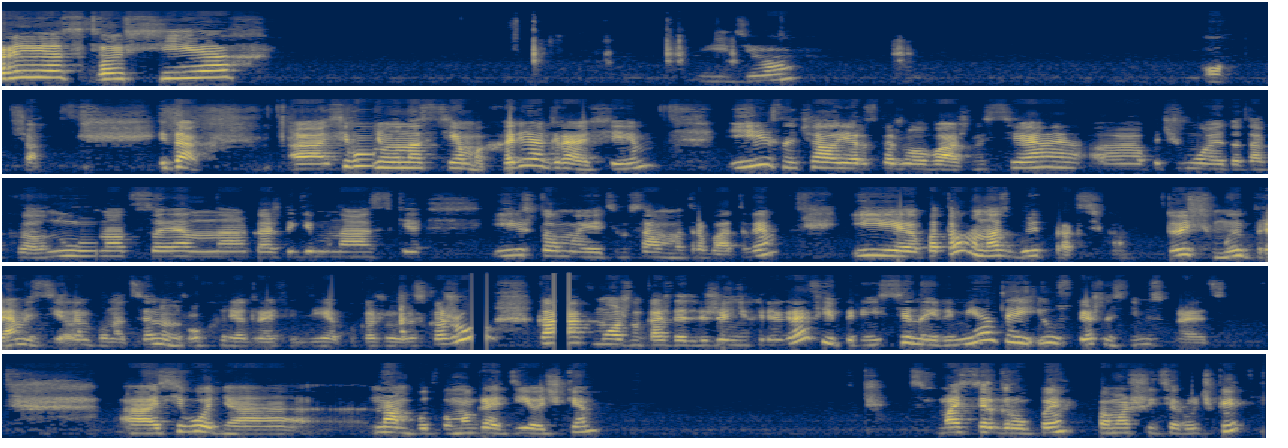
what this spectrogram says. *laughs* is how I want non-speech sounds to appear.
Приветствую всех. Видео. О, все. Итак, а, сегодня у нас тема хореографии. И сначала я расскажу о важности, а, почему это так нужно, ценно каждой гимнастке, и что мы этим самым отрабатываем. И потом у нас будет практика. То есть мы прямо сделаем полноценный урок хореографии, где я покажу и расскажу, как можно каждое движение хореографии перенести на элементы и успешно с ними справиться. А сегодня нам будут помогать девочки мастер-группы. Помашите ручкой.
